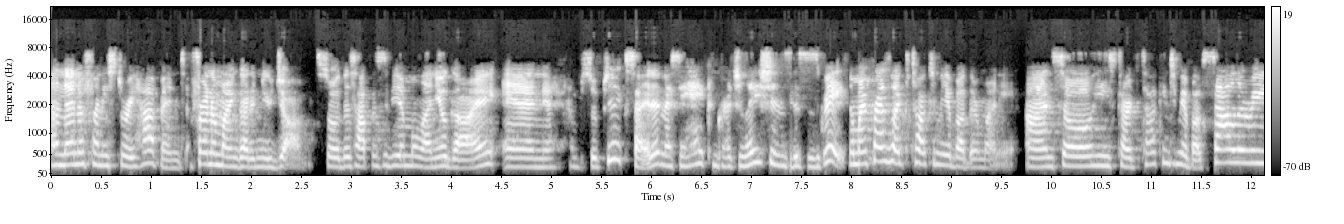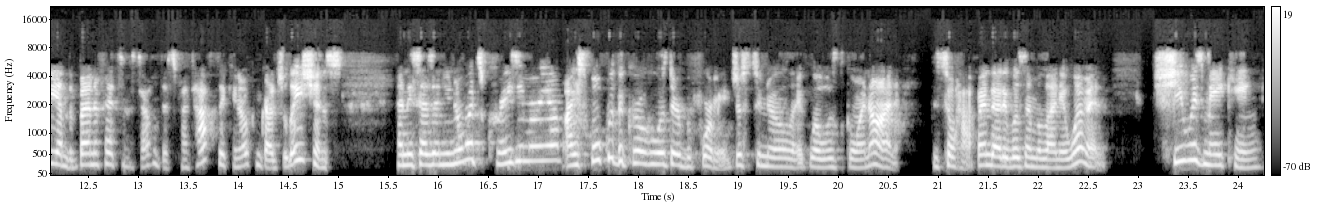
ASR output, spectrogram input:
And then a funny story happened. A friend of mine got a new job. So this happens to be a millennial guy. And I'm super excited. And I say, Hey, congratulations. This is great. And my friends like to talk to me about their money. And so he started talking to me about salary and the benefits. And I said, Oh, that's fantastic. You know, congratulations. And he says, And you know what's crazy, Maria? I spoke with the girl who was there before me just to know like what was going on. It so happened that it was a millennial woman. She was making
